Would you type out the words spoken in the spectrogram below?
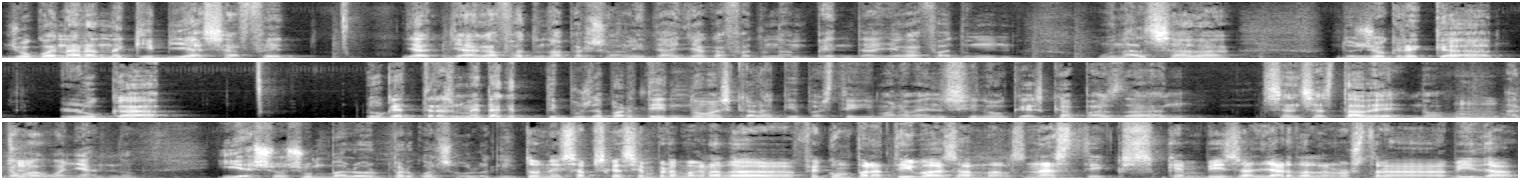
jo quan ara un equip ja s'ha fet, ja, ja ha agafat una personalitat, ja ha agafat una empenta, ja ha agafat un, una alçada, doncs jo crec que el que el que et transmet aquest tipus de partit no és que l'equip estigui malament, sinó que és capaç de, sense estar bé, no? Mhm, acabar sí. guanyant. No? I això és un valor per qualsevol equip. Toni, saps que sempre m'agrada fer comparatives amb els nàstics que hem vist al llarg de la nostra vida.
